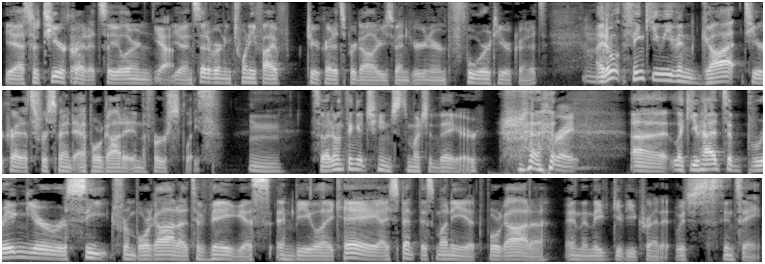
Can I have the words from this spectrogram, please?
Yeah, so tier So- credits. So you'll earn, yeah. Yeah. instead of earning 25 tier credits per dollar you spend, you're going to earn four tier credits. Mm. I don't think you even got tier credits for spend at Borgata in the first place. So I don't think it changed much there. right. Uh, like you had to bring your receipt from Borgata to Vegas and be like, "Hey, I spent this money at Borgata," and then they'd give you credit, which is insane.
